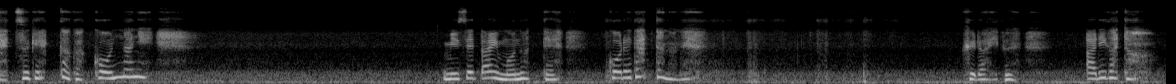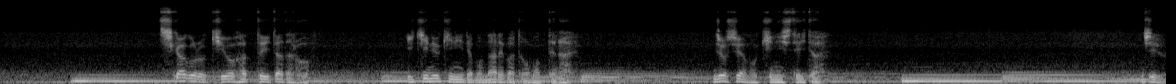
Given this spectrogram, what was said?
雪月花がこんなに見せたいものってこれだったのね。クライブありがとう。近頃気を張っていただろう。息抜きにでもなればと思ってな。ジョシュアも気にしていた。ジル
